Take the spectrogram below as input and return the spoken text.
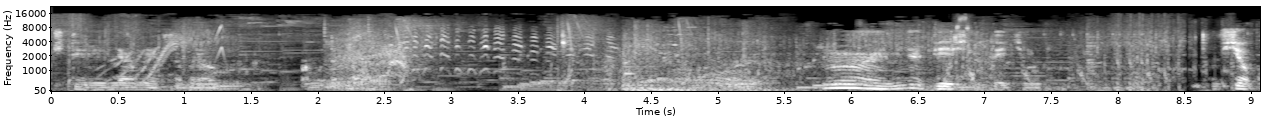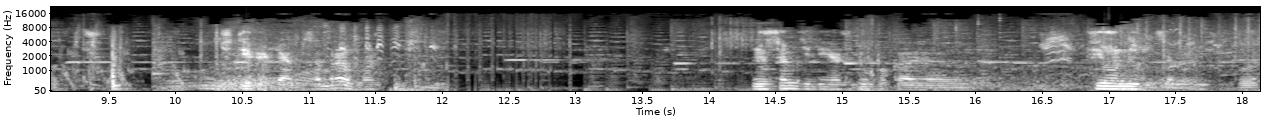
4 ляма я собрал. Ой, меня бесит вот эти вот. Все, короче. 4 ляма собрал, может быть. На самом деле я жду пока филомин запустит. Вот,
